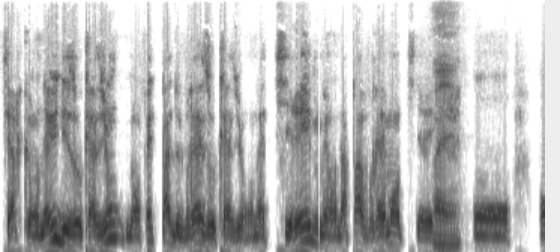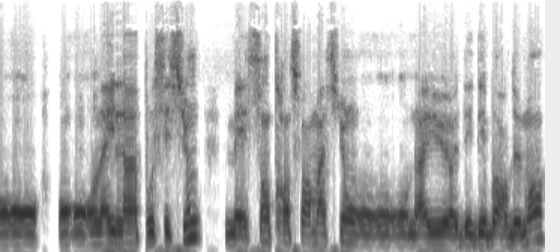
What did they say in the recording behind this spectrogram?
C'est-à-dire qu'on a eu des occasions, mais en fait pas de vraies occasions. On a tiré, mais on n'a pas vraiment tiré. Ouais. On, on, on, on a eu la possession, mais sans transformation. On, on a eu euh, des débordements,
